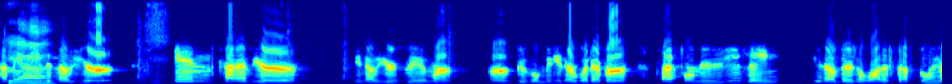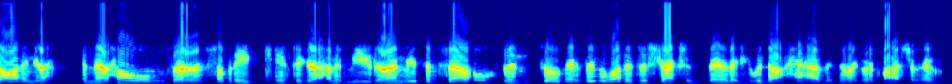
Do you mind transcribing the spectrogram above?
i mean yeah. even though you're in kind of your you know your zoom or or google meet or whatever platform you're using you know there's a lot of stuff going on and you're in their homes or somebody can't figure out how to mute or unmute themselves. And so there, there's a lot of distractions there that you would not have in the regular classroom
